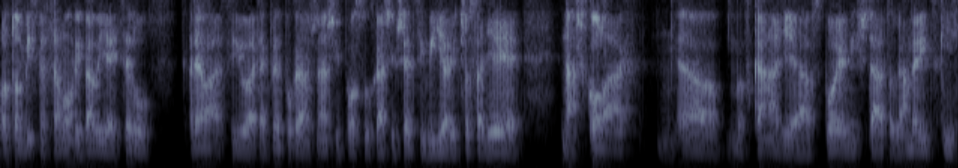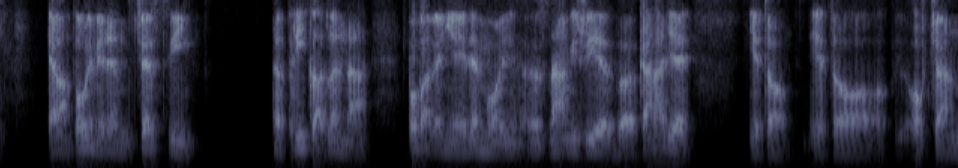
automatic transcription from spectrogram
o tom by sme sa mohli baviť aj celú reláciu, a tak predpokladám, že naši poslucháči všetci videli, čo sa deje na školách e, v Kanade a v Spojených štátoch amerických. Ja vám poviem jeden čerstvý e, príklad len na pobavenie. Jeden môj známy žije v Kanade, je to, je to občan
